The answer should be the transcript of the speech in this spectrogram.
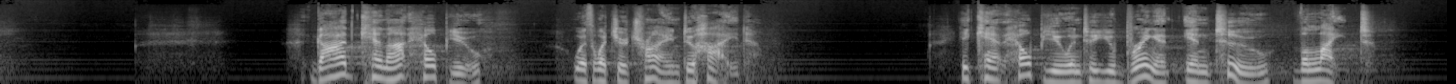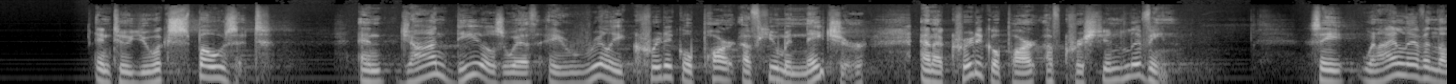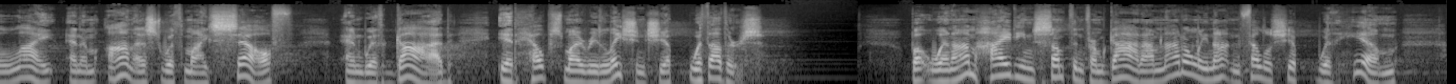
God cannot help you with what you're trying to hide. He can't help you until you bring it into the light, until you expose it. And John deals with a really critical part of human nature and a critical part of Christian living. See, when I live in the light and am honest with myself and with God, it helps my relationship with others. But when I'm hiding something from God, I'm not only not in fellowship with Him,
